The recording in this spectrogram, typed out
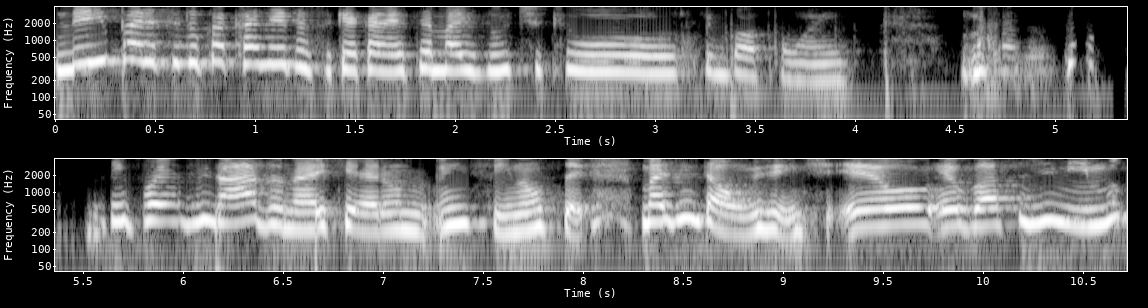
Meio parecido com a caneta, só que a caneta é mais útil que o que bottom aí. E foi avisado, né? Que era um. Enfim, não sei. Mas então, gente, eu, eu gosto de mimos.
